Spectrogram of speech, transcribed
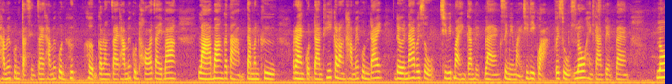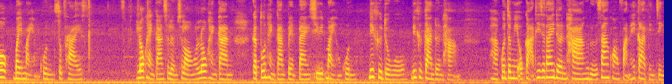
ทำให้คุณตัดสินใจทำให้คุณฮึกเหิมกำลังใจทำให้คุณท้อใจบ้าง ล้าบ้างก็ตาม แต่มันคือแรงกดดันที่กำลังทำให้คุณได้เดินหน้าไปสู่ชีวิตใหม่แห่งการเปลี่ยนแปลง สิ่งใหม่ๆที่ดีกว่า ไปสู่โลกแห่งการเปลี่ยนแปลง โลกใบใหม่ของคุณเซอร์ไพรส์โลกแห่งการเฉลิมฉลอง โลกแห่งการกระตุ้นแห่งการเปลี่ยนแปลงชีวิตใหม่ของคุณ นี่คือ The World นี่คือการเดินทาง คะคุณจะมีโอกาสที่จะได้เดินทางหรือสร้างความฝันให้กลายเป็นจริง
